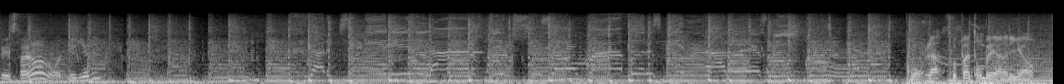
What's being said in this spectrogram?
Mais c'est pas grave, on va peut y aller. Bon, là, faut pas tomber, hein, les gars. Says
